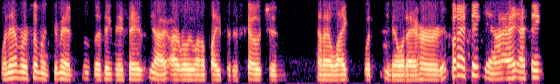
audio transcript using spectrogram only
whenever someone commits, the thing they say is, yeah, I, I really want to play for this coach, and and I like what you know what I heard. But I think yeah, I, I think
